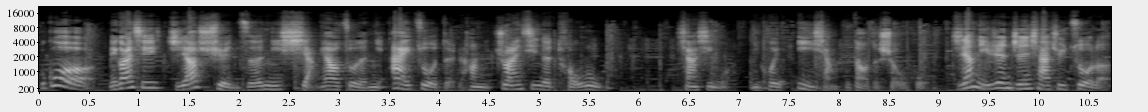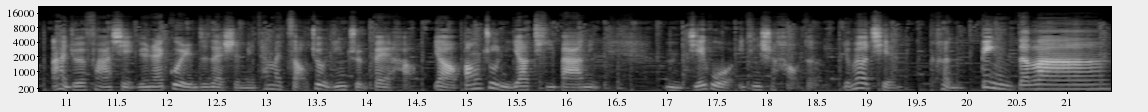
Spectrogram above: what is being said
不过没关系，只要选择你想要做的、你爱做的，然后你专心的投入，相信我，你会有意想不到的收获。只要你认真下去做了，那你就会发现，原来贵人正在身边，他们早就已经准备好要帮助你，要提拔你。嗯，结果一定是好的。有没有钱？肯定的啦。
